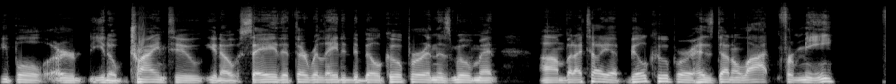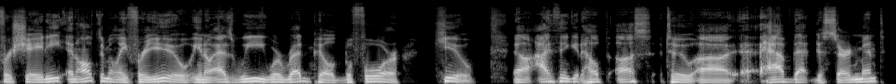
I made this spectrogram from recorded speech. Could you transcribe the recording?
people are, you know, trying to, you know, say that they're related to Bill Cooper in this movement. Um, but I tell you, Bill Cooper has done a lot for me, for Shady, and ultimately for you, you know, as we were red pilled before Q. Uh, I think it helped us to uh, have that discernment.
